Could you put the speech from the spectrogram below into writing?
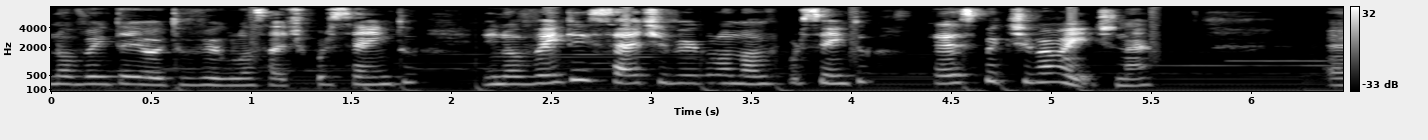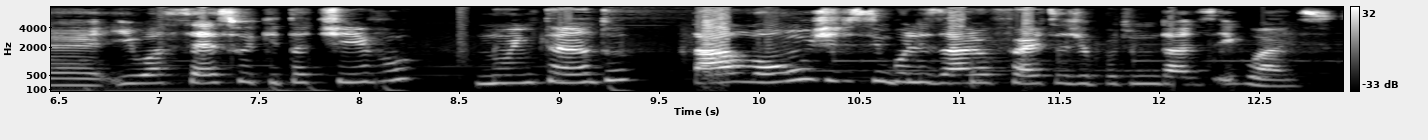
98,7% e 97,9%, respectivamente, né? É, e o acesso equitativo, no entanto, está longe de simbolizar ofertas de oportunidades iguais.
